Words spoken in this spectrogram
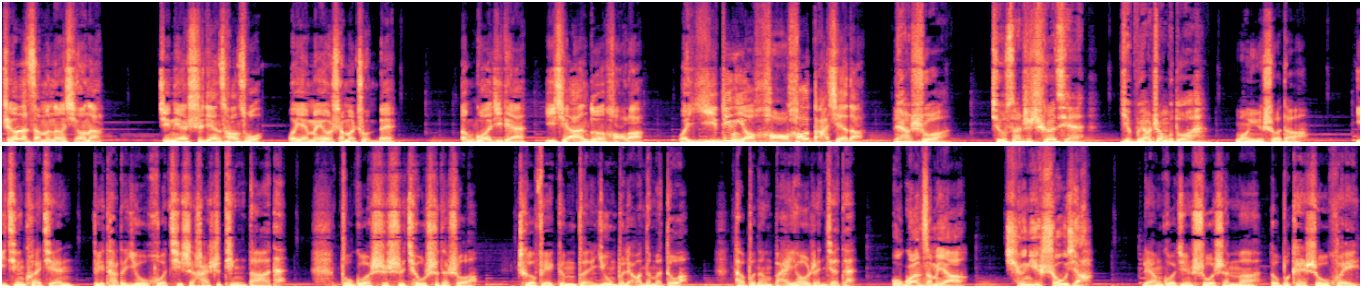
这怎么能行呢？今天时间仓促，我也没有什么准备，等过几天一切安顿好了。”我一定要好好答谢的，梁叔，就算是车钱，也不要这么多。王宇说道：“一千块钱对他的诱惑其实还是挺大的，不过实事求是的说，车费根本用不了那么多，他不能白要人家的。不管怎么样，请你收下。”梁国军说什么都不肯收回，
